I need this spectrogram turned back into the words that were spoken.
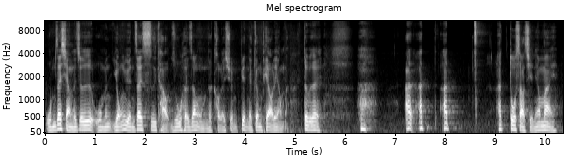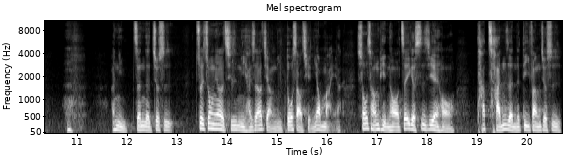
我们在想的就是我们永远在思考如何让我们的 collection 变得更漂亮嘛，对不对？啊啊啊啊啊！多少钱要卖？啊，你真的就是最重要的，其实你还是要讲你多少钱要买啊。收藏品哦，这个世界哦，它残忍的地方就是。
